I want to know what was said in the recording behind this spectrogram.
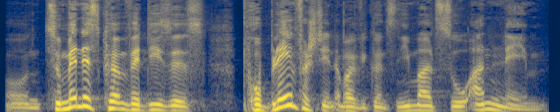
Und zumindest können wir dieses Problem verstehen, aber wir können es niemals so annehmen.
